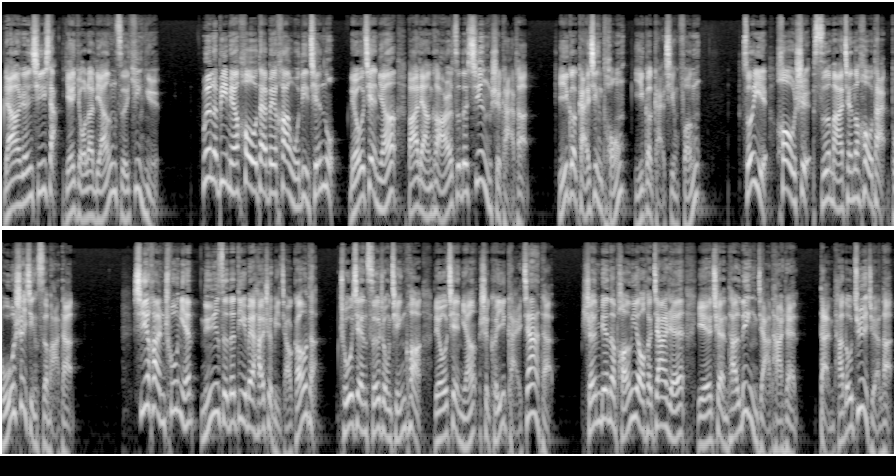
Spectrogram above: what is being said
两人膝下也有了两子一女。为了避免后代被汉武帝迁怒，刘倩娘把两个儿子的姓氏改了，一个改姓佟，一个改姓冯。所以后世司马迁的后代不是姓司马的。西汉初年，女子的地位还是比较高的。出现此种情况，柳倩娘是可以改嫁的。身边的朋友和家人也劝她另嫁他人，但她都拒绝了。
